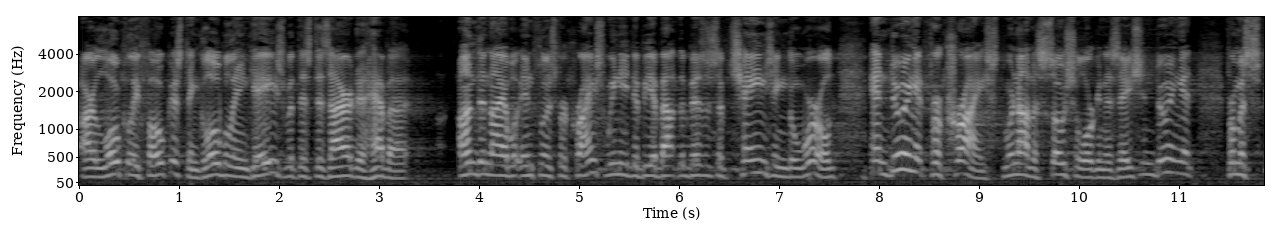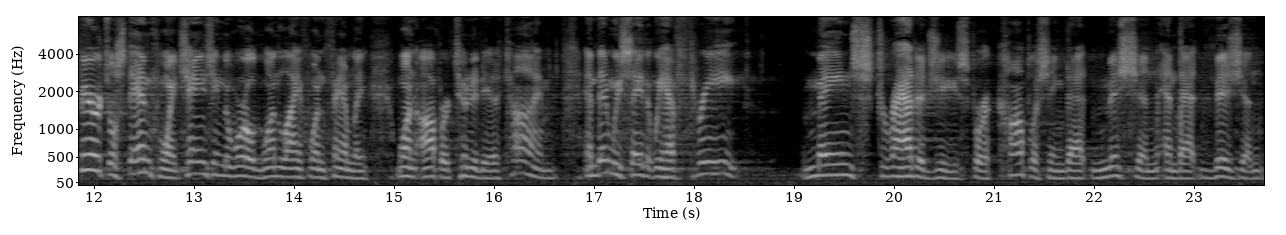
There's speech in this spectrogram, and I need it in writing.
are locally focused and globally engaged with this desire to have a undeniable influence for Christ, we need to be about the business of changing the world and doing it for Christ. We're not a social organization, doing it from a spiritual standpoint, changing the world one life, one family, one opportunity at a time. And then we say that we have three main strategies for accomplishing that mission and that vision.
